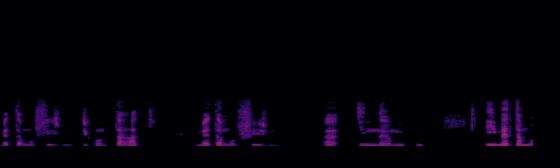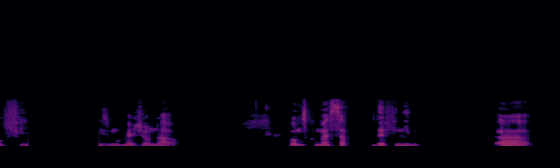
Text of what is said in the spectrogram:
metamorfismo de contato, metamorfismo uh, dinâmico e metamorfismo regional. Vamos começar definindo uh,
